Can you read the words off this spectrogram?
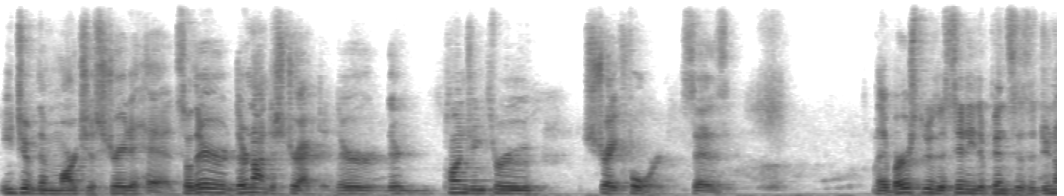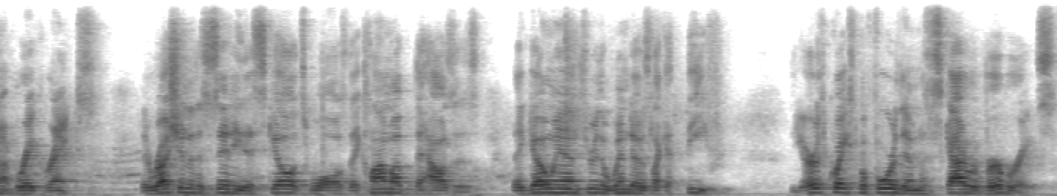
Each of them marches straight ahead. So they're they're not distracted. They're they're plunging through straight forward. It says they burst through the city defenses and do not break ranks. They rush into the city, they scale its walls, they climb up the houses, they go in through the windows like a thief. The earth quakes before them, the sky reverberates.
